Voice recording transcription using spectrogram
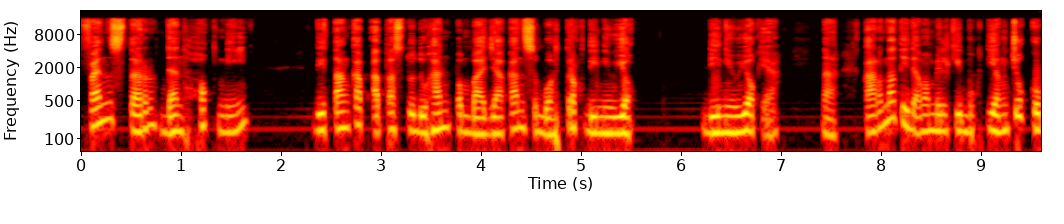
Fenster, dan Hockney ditangkap atas tuduhan pembajakan sebuah truk di New York. Di New York ya. Nah, karena tidak memiliki bukti yang cukup,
